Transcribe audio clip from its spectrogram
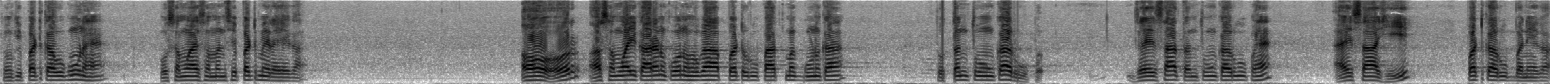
क्योंकि पट का वो गुण है, वो समवाय संबंध से पट में रहेगा। और असमवायी कारण कौन होगा? पट रूपात्मक गुण का तो तंतुओं का रूप। जैसा तंतुओं का रूप है ऐसा ही पट का रूप बनेगा।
